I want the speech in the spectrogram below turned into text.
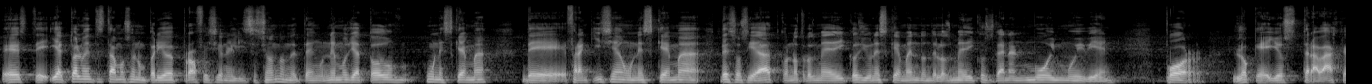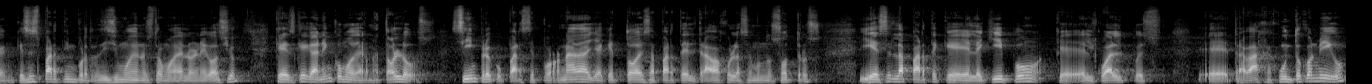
Este, y actualmente estamos en un periodo de profesionalización donde tenemos ya todo un esquema de franquicia, un esquema de sociedad con otros médicos y un esquema en donde los médicos ganan muy, muy bien por lo que ellos trabajan, que esa es parte importantísima de nuestro modelo de negocio, que es que ganen como dermatólogos, sin preocuparse por nada, ya que toda esa parte del trabajo la hacemos nosotros. Y esa es la parte que el equipo, que, el cual pues eh, trabaja junto conmigo,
